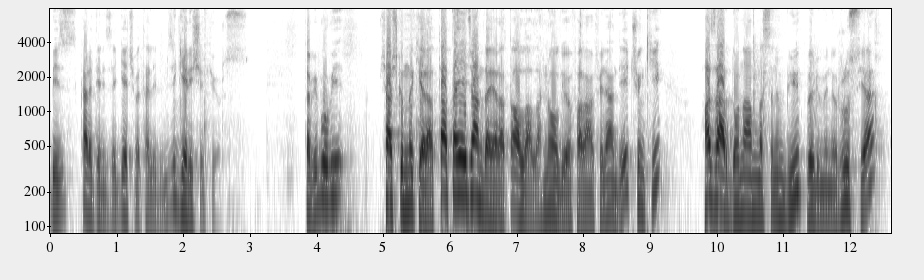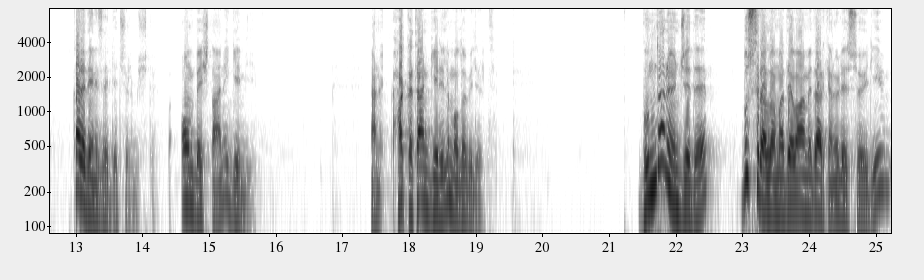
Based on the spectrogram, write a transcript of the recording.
biz Karadeniz'e geçme talebimizi geri çekiyoruz. Tabii bu bir şaşkınlık yarattı. Hatta heyecan da yarattı. Allah Allah ne oluyor falan filan diye. Çünkü Hazar donanmasının büyük bölümünü Rusya Karadeniz'e geçirmişti. 15 tane gemiyi. Yani hakikaten gerilim olabilirdi. Bundan önce de bu sıralama devam ederken öyle söyleyeyim,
